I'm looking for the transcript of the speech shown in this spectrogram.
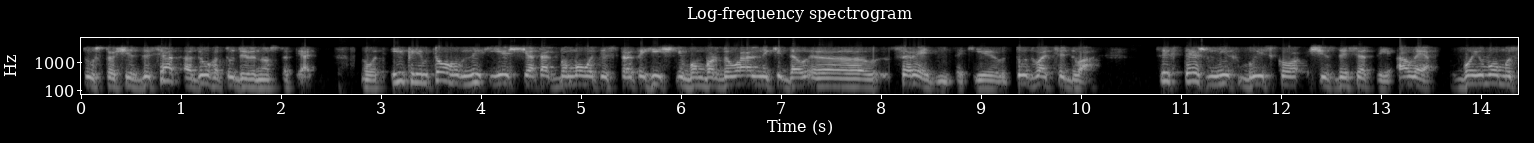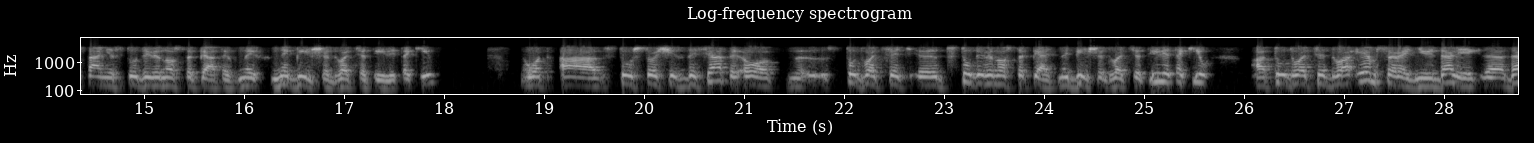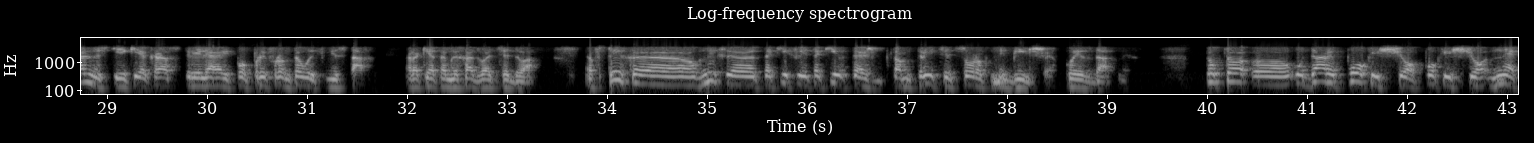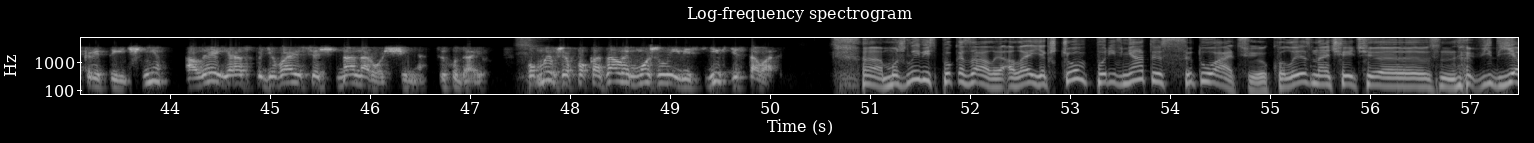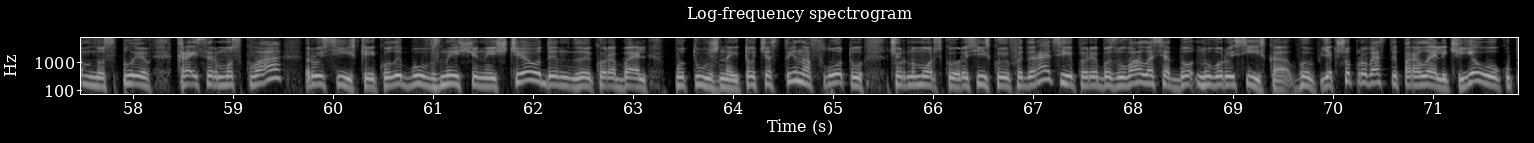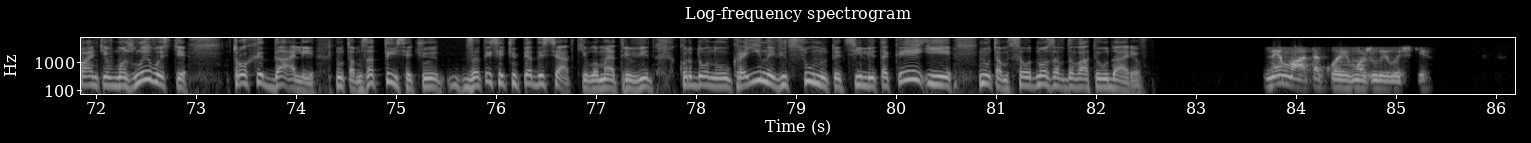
ту 160, а друга ту 95 От і крім того, в них є ще так би мовити стратегічні бомбардувальники е, середні, такі ту 22 Цих теж в них близько 60. Але в бойовому стані 195 в них не більше 20 літаків. От, а 100, 160, о, 120, е, 195 не більше 20 літаків, а Ту-22М середньої далі, е, дальності, які якраз стріляють по прифронтових містах ракетами Х-22. В тих е, в них е, таких літаків теж там 30-40 не більше боєздатних. Тобто е, удари поки що, поки що не критичні, але я сподіваюся на нарощення цих ударів. Бо ми вже показали можливість їх діставати. Можливість показали, але якщо порівняти з ситуацією, коли, значить, е, від'ємно сплив крейсер Москва російський, коли був знищений ще один е, корабель потужний, то частина флоту Чорноморської Російської Федерації перебазувалася до Новоросійська. Якщо провести паралелі, чи є у окупантів можливості трохи далі, ну там за тисячу за 1050 кілометрів від кордону України відсунути ці літаки і ну там все одно завдавати ударів. Нема такої можливості.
